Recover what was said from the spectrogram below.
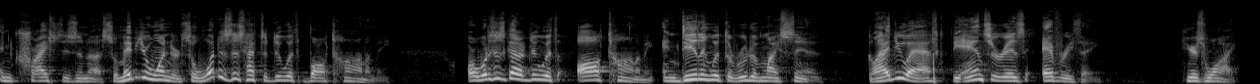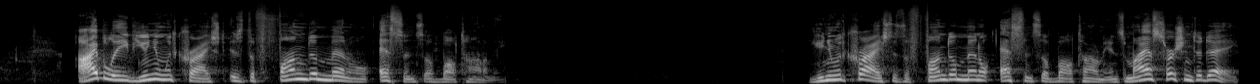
and Christ is in us. So maybe you're wondering, so what does this have to do with autonomy? Or what does this got to do with autonomy and dealing with the root of my sin? Glad you asked. The answer is everything. Here's why. I believe union with Christ is the fundamental essence of autonomy. Union with Christ is the fundamental essence of autonomy. And it's my assertion today,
